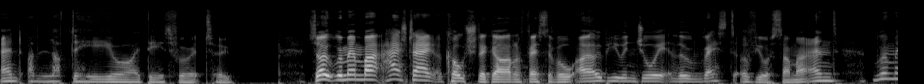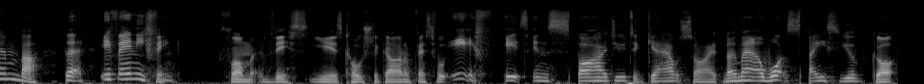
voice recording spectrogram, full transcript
And I'd love to hear your ideas for it too. So remember, hashtag Colchester Garden Festival. I hope you enjoy the rest of your summer. And remember that if anything from this year's Colchester Garden Festival, if it's inspired you to get outside, no matter what space you've got,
